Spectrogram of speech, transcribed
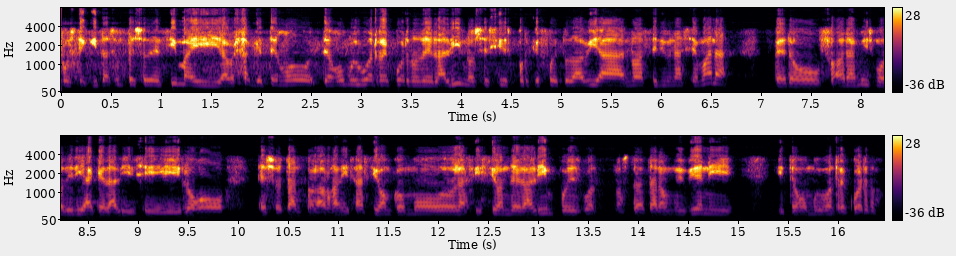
Pues te quitas un peso de encima y la verdad que tengo, tengo muy buen recuerdo de la LIN, no sé si es porque fue todavía no hace ni una semana, pero ahora mismo diría que la LIN, y luego eso, tanto la organización como la afición de la LIN, pues bueno, nos trataron muy bien y, tengo muy buen recuerdo.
